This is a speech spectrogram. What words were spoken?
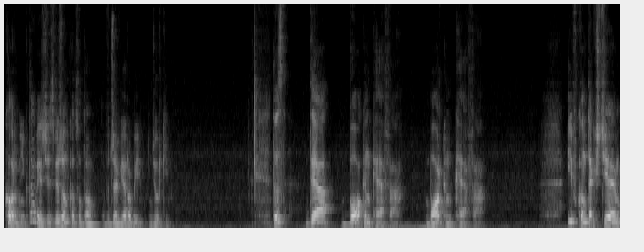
Kornik, to wiecie, zwierzątko, co to w drzewie robi dziurki. To jest der Borkenkäfer. Borkenkäfer. I w kontekście,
